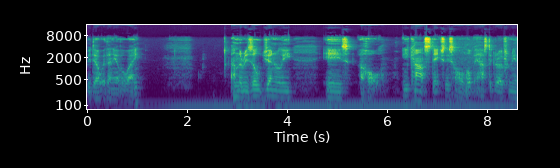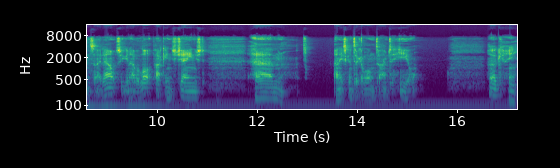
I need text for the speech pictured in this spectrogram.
be dealt with any other way. And the result generally is a hole. You can't stitch this hole up, it has to grow from the inside out, so you're going to have a lot of packings changed, um, and it's going to take a long time to heal. Okay.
